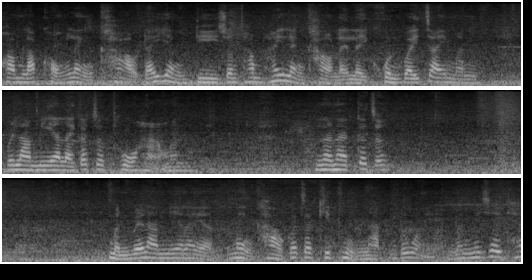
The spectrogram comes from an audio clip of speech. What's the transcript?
ความลับของแหล่งข่าวได้อย่างดี จนทำให้แหล่งข่าวหลาย ๆ คนไว้ใจมัน เวลามีอะไรก็จะโทรหามัน แล้วนัดก็จะ เหมือนเวลามีอะไรอะแหล่งข่าวก็จะคิดถึงนัดด้วย มันไม่ใช่แค่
